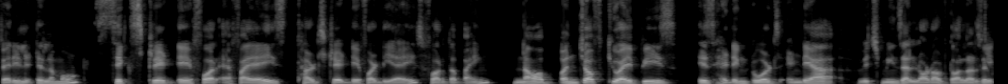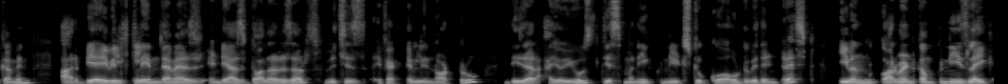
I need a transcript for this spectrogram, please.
very little amount, sixth straight day for FIIs, third straight day for DIIs for the buying. Now a bunch of QIPs is heading towards India, which means a lot of dollars will come in. RBI will claim them as India's dollar reserves, which is effectively not true. These are IOUs. This money needs to go out with interest. Even government companies like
